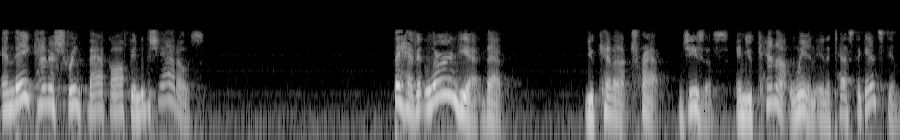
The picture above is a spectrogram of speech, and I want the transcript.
and they kind of shrink back off into the shadows. They haven't learned yet that you cannot trap Jesus, and you cannot win in a test against him.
